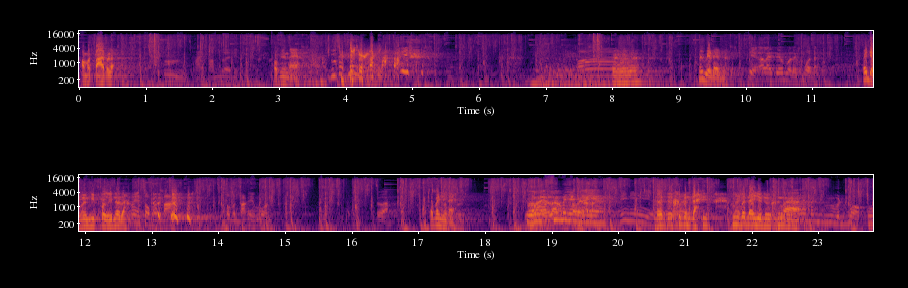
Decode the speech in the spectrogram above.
เอามาตายไปละอืม ถ่ายซ้ำด้วยดิผมอยู่ไหนดูสักทีว้าเออไม่มีอะไรเลยเสียงอะไรเต็มหมดเลยข้างบนอะเฮ้ยเดี๋ยวมันมีปืนด้วยเหรอไม่ศพมันบั๊กศพมันบั๊กอยู่ข้างบนเออแล้วมันอยู่ไหนเฮ้ยเราขึ้นมายังไงอะนี่นี่นี่เดินเดินขึ้นบันได มีบันไดอยู่ตรงข้างหน้า มันอยู่บนหัวกู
